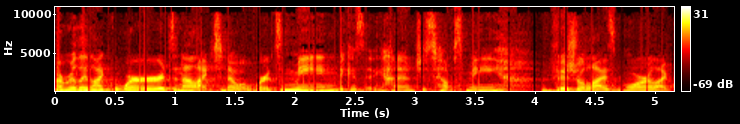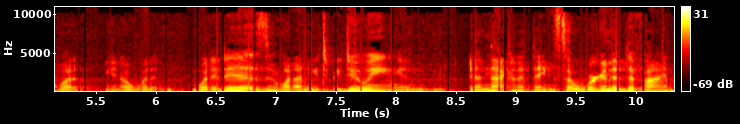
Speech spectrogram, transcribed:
I really like words, and I like to know what words mean because it kind of just helps me visualize more, like what you know, what it what it is, and what I need to be doing, and and that kind of thing. So we're going to define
